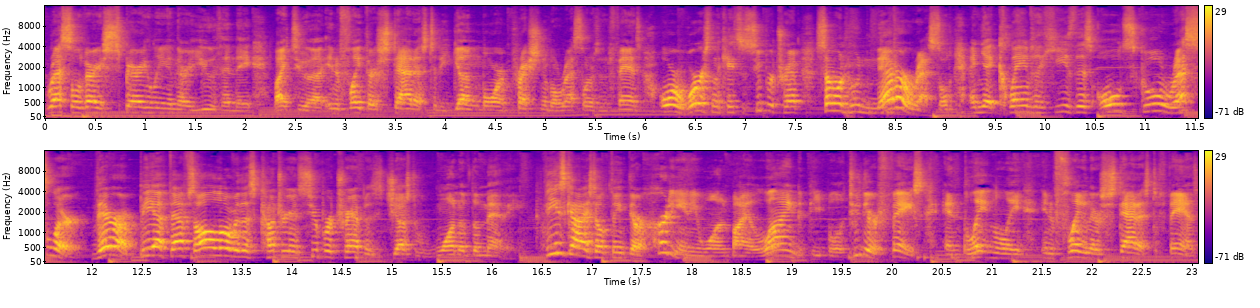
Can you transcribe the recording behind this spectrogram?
wrestled very sparingly in their youth and they like to uh, inflate their status to the young, more impressionable wrestlers and fans. Or worse, in the case of Supertramp, someone who never wrestled and yet claims that he's this old school wrestler. There are BFFs all over this country and Supertramp is just one of the many. These guys don't think they're hurting anyone by lying to people to their face and blatantly inflating their status to fans,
